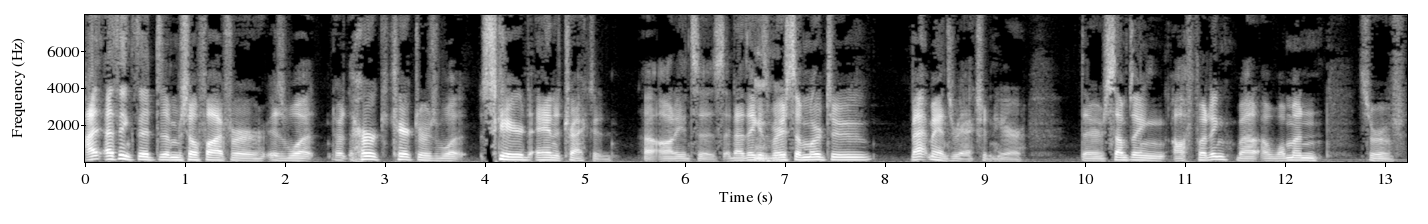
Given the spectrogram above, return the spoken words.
I, I think that uh, Michelle Pfeiffer is what her, character is what scared and attracted uh, audiences, and I think it's very similar to Batman's reaction here. There's something off-putting about a woman sort of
